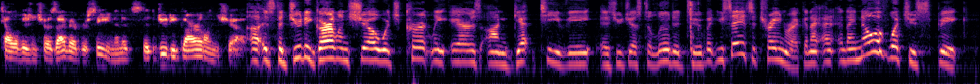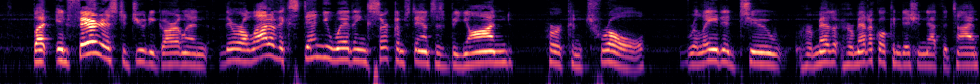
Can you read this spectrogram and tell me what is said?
television shows I've ever seen, and it's the Judy Garland show. Uh, it's the Judy Garland show, which currently airs on Get TV, as you just alluded to. But you say it's a train wreck, and I and I know of what you speak. But in fairness to Judy Garland, there were a lot of extenuating circumstances beyond her control related to her med- her medical condition at the time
